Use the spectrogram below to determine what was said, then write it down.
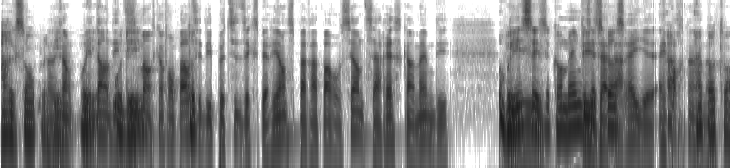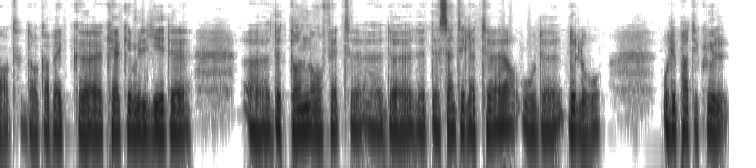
Par exemple. par exemple. oui, mais dans des dimensions. Quand on parle, c'est des petites expériences par rapport au CERN, ça reste quand même des, Oui, c'est quand même des, des expériences appareils euh, importants. là. importantes. Donc avec euh, quelques milliers de euh, de tonnes en fait euh, de, de, de scintillateurs ou de, de l'eau où les particules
